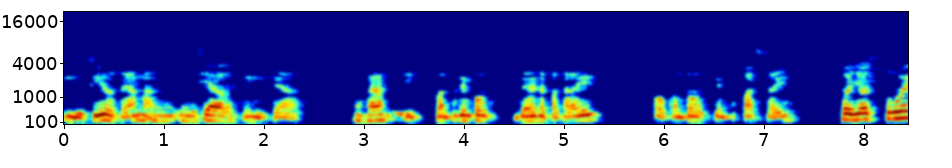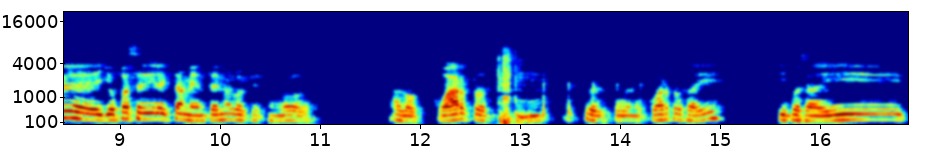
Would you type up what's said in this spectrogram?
Inducido se llama. In- Iniciado. Iniciado. Ajá. ¿Y cuánto tiempo debes de pasar ahí? ¿O cuánto tiempo pasas ahí? Pues yo estuve, yo pasé directamente, ¿no? Lo que son los, a los cuartos. Pues estuve en los cuartos ahí. Y pues ahí,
